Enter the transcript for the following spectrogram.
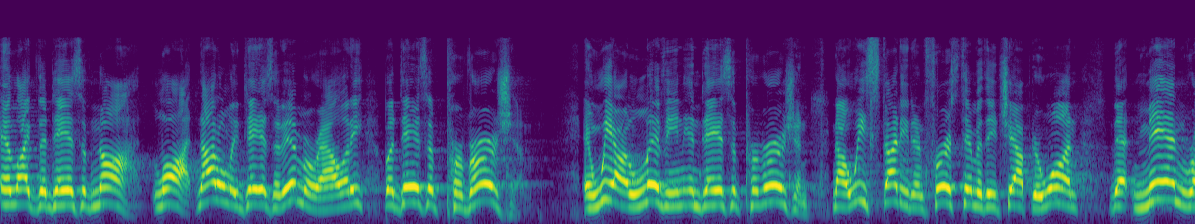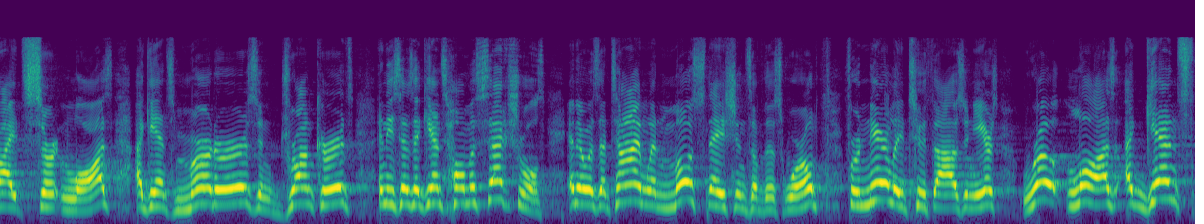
and like the days of Lot. Lot. Not only days of immorality, but days of perversion. And we are living in days of perversion. Now, we studied in 1 Timothy chapter 1 that men write certain laws against murderers and drunkards, and he says against homosexuals. And there was a time when most nations of this world, for nearly 2,000 years, wrote laws against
